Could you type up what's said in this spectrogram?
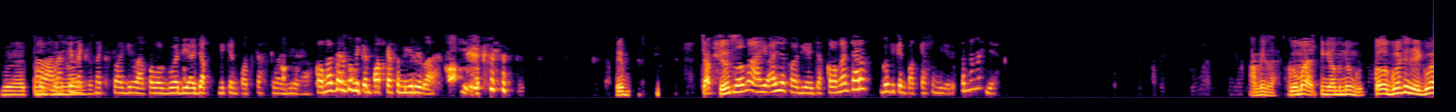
buat Nah, teman-teman nanti yang lain. next next lagi lah kalau gue diajak bikin podcast lagi lah. Kalau nggak ntar gue bikin podcast sendiri lah. Capcus. gue mah ayo aja kalau diajak. Kalau nggak ntar gue bikin podcast sendiri. Tenang aja. Amin lah. Gue mah tinggal menunggu. Kalau gue sih deh, gue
